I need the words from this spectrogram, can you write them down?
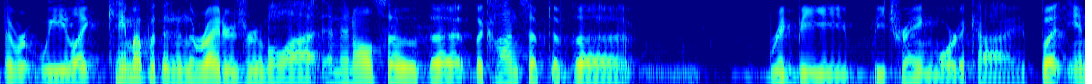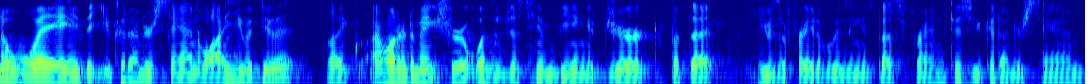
the, we like came up with it in the writers room a lot and then also the the concept of the rigby betraying mordecai but in a way that you could understand why he would do it like i wanted to make sure it wasn't just him being a jerk but that he was afraid of losing his best friend because you could understand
